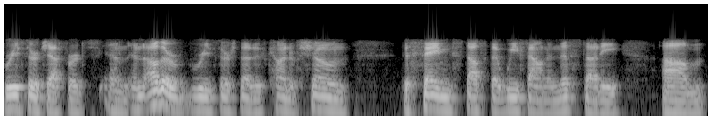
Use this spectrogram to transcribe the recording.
research efforts and, and other research that has kind of shown the same stuff that we found in this study um,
